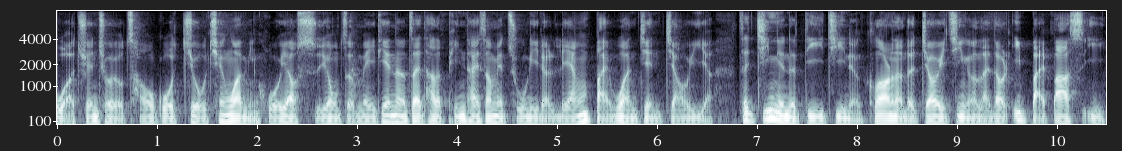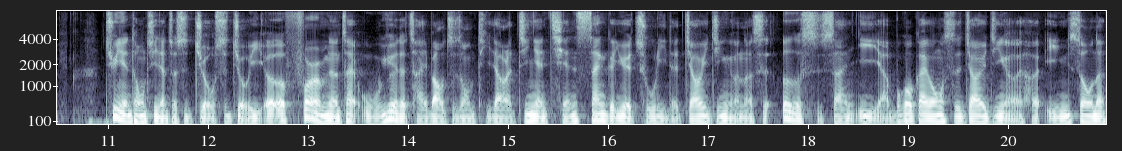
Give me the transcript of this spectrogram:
务啊，全球有超过九千万名活跃使用者，每天呢在它的平台上面处理了两百万件交易啊。在今年的第一季呢，Klarna 的交易金额来到了一百八十亿，去年同期呢则是九十九亿。而 Affirm 呢在五月的财报之中提到了，今年前三个月处理的交易金额呢是二十三亿啊。不过该公司交易金额和营收呢，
